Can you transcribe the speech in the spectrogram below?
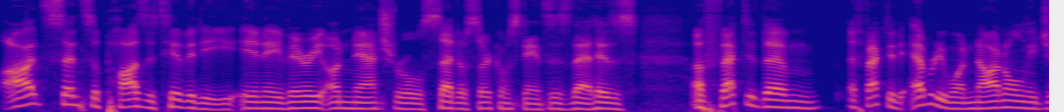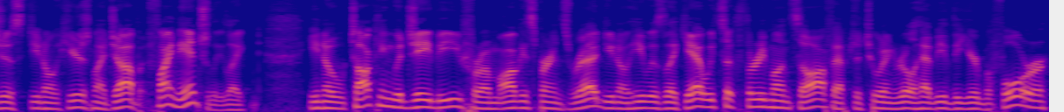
odd sense of positivity in a very unnatural set of circumstances that has affected them affected everyone, not only just, you know, here's my job, but financially. Like, you know, talking with JB from August Burns Red, you know, he was like, yeah, we took three months off after touring real heavy the year before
